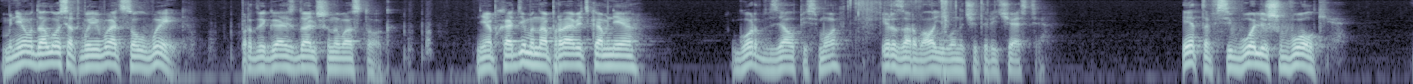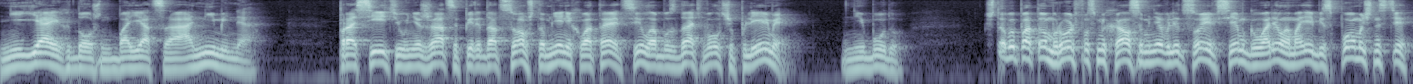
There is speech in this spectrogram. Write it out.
Мне удалось отвоевать Солвейк, продвигаясь дальше на восток. Необходимо направить ко мне... Горд взял письмо и разорвал его на четыре части. Это всего лишь волки. Не я их должен бояться, а они меня. Просить и унижаться перед отцом, что мне не хватает сил обуздать волчье племя, не буду. Чтобы потом Рольф усмехался мне в лицо и всем говорил о моей беспомощности,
